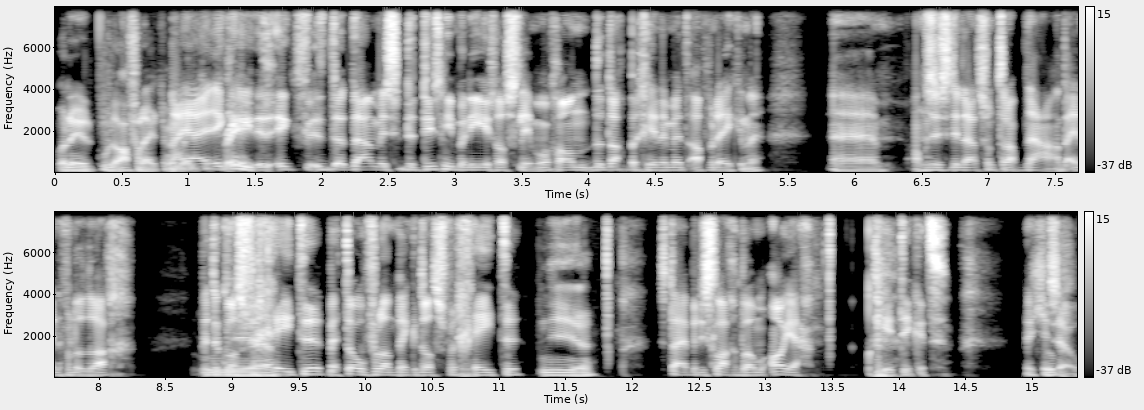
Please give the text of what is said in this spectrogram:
wanneer je het moet afrekenen. Nou ja, ik, ik, weet daarom is de Disney-manier is wel slim hoor. Gewoon de dag beginnen met afrekenen. Eh, anders is het inderdaad zo'n trap na aan het einde van de dag. Ben ik ook wel eens Ja. vergeten. Bij Toverland ben ik het wel eens vergeten. Ja. Sta je bij die slagboom. Oh ja, parkeerticket. Weet je zo.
